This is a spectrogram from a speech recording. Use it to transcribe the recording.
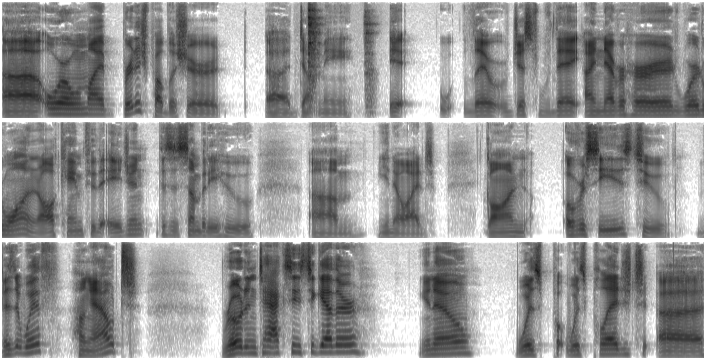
Uh, or when my British publisher uh, dumped me, it they were just they I never heard word one. It all came through the agent. This is somebody who, um, you know, I'd gone overseas to visit with, hung out, rode in taxis together. You know, was was pledged uh,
